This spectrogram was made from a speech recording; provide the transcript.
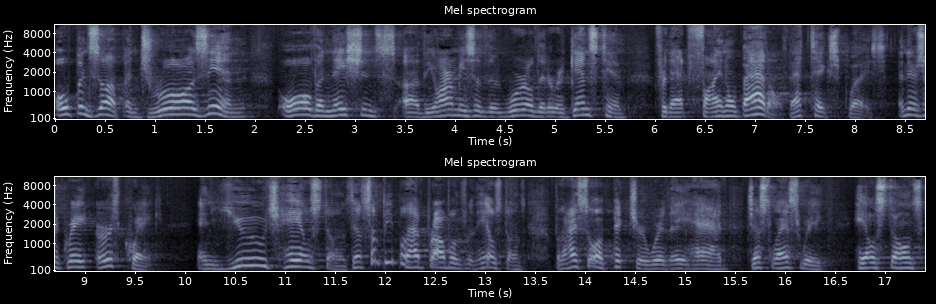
opens up and draws in all the nations, uh, the armies of the world that are against him for that final battle. That takes place. And there's a great earthquake and huge hailstones. Now, some people have problems with hailstones, but I saw a picture where they had, just last week, hailstones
